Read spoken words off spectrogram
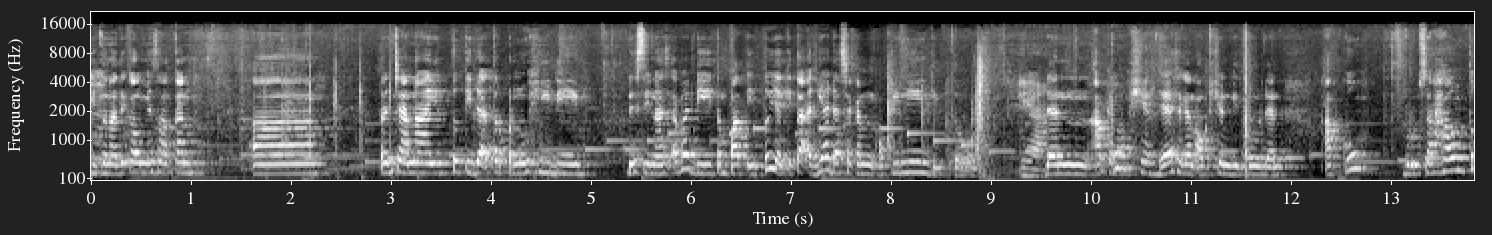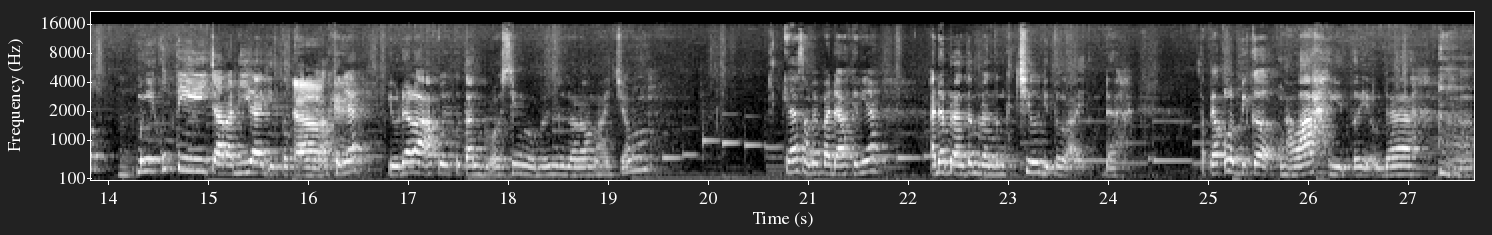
gitu. Nanti kalau misalkan eh, rencana itu tidak terpenuhi di destinasi apa di tempat itu ya kita dia ada second opinion gitu. Iya. dan aku Second option. ya second option gitu dan aku berusaha untuk mengikuti cara dia gitu kan Ah, oke. akhirnya ya udahlah aku ikutan browsing browsing segala macam ya sampai pada akhirnya ada berantem berantem kecil gitu lah udah tapi aku lebih ke ngalah gitu ya udah Nah,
